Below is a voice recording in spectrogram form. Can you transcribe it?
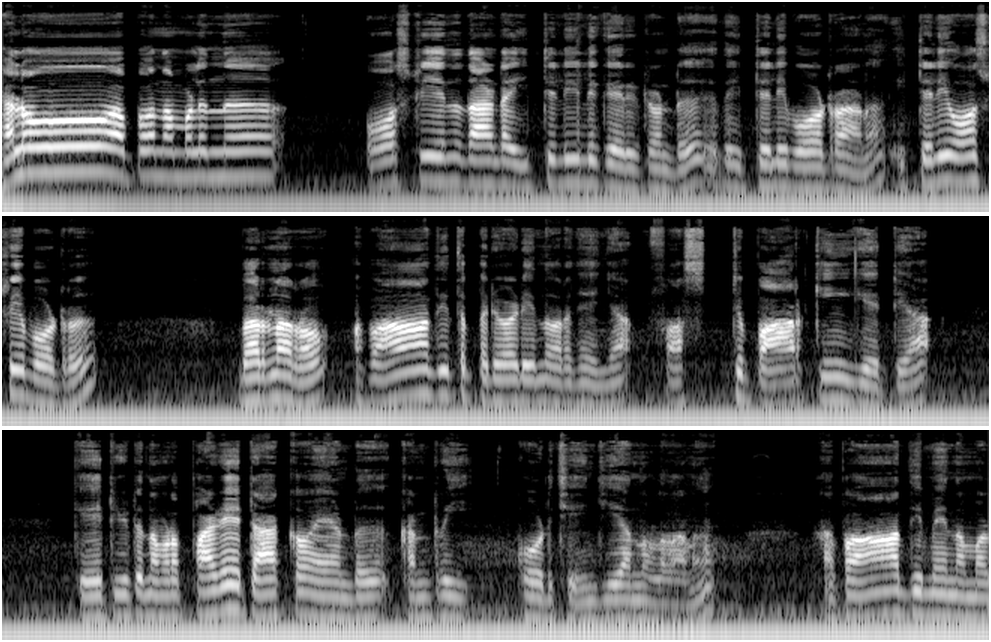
ഹലോ അപ്പോൾ നമ്മളിന്ന് ഓസ്ട്രിയയിൽ നിന്ന് താണ്ട ഇറ്റലിയിൽ കയറിയിട്ടുണ്ട്. ഇത് ഇറ്റലി ബോർഡറാണ്. Italy Austria border Brennero. അപ്പോൾ ആദ്യത്തെ പരിപാടി എന്ന് പറഞ്ഞു കഴിഞ്ഞാൽ ഫസ്റ്റ് പാർക്കിംഗ് കയറ്റുക കയറ്റിയിട്ട് നമ്മുടെ പഴയ ടാക്കോ ആയതുകൊണ്ട് കൺട്രി കോഡ് ചേഞ്ച് ചെയ്യുക എന്നുള്ളതാണ്. അപ്പോൾ ആദ്യമേ നമ്മൾ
